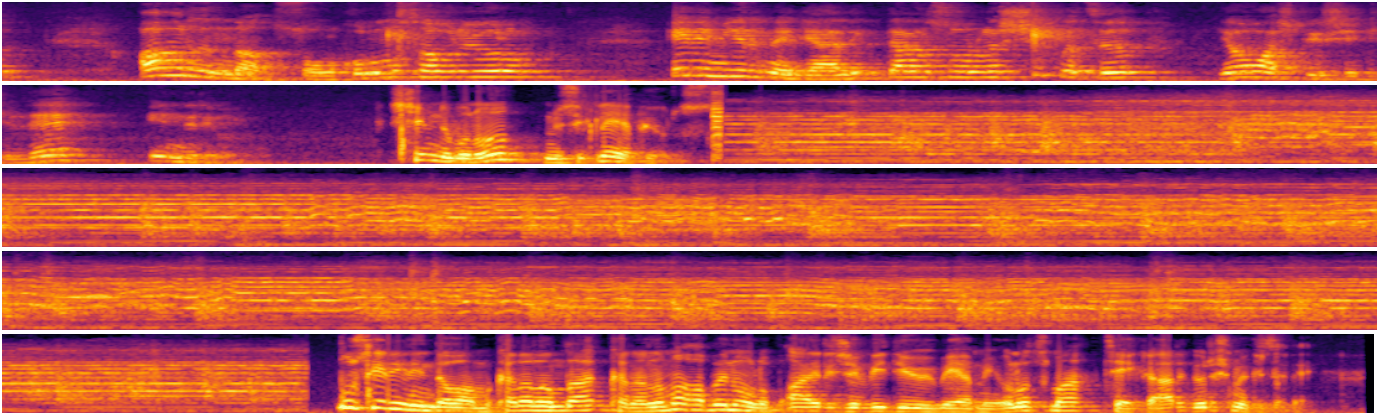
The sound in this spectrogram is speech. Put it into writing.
Ardından sol kolumu savuruyorum. Elim yerine geldikten sonra şıklatıp yavaş bir şekilde indiriyorum. Şimdi bunu müzikle yapıyoruz. Bu serinin devamı kanalımda. Kanalıma abone olup ayrıca videoyu beğenmeyi unutma. Tekrar görüşmek üzere.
